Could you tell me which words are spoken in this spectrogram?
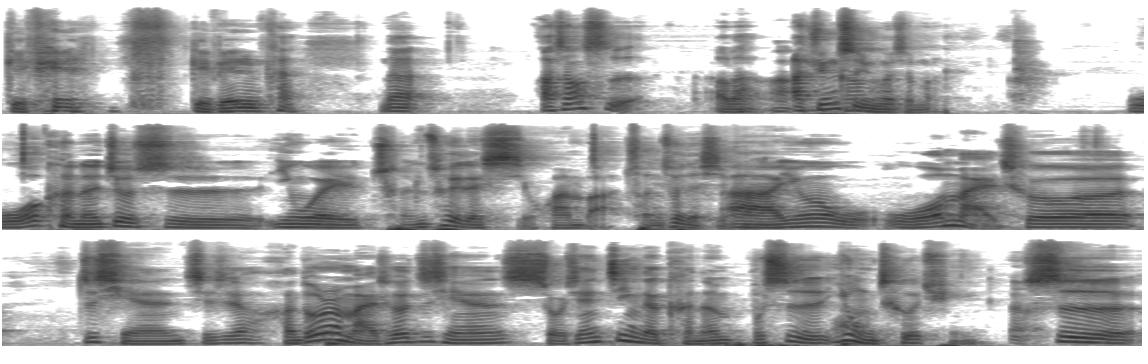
给别人 给别人看。那阿桑是好吧？阿军是因为什么？我可能就是因为纯粹的喜欢吧，纯粹的喜欢啊，因为我我买车。之前其实很多人买车之前，首先进的可能不是用车群，是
